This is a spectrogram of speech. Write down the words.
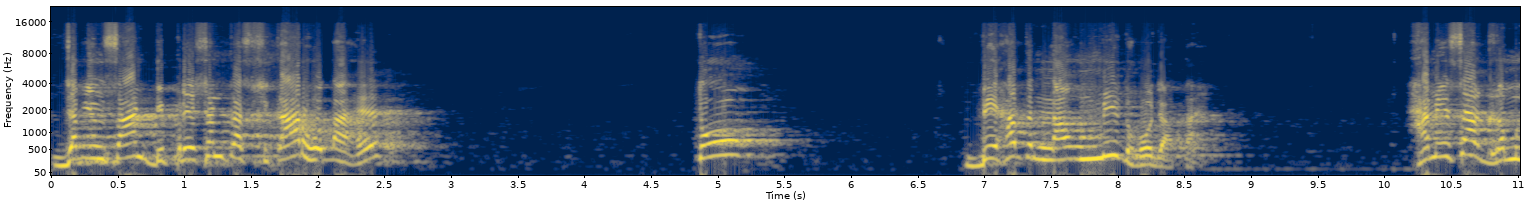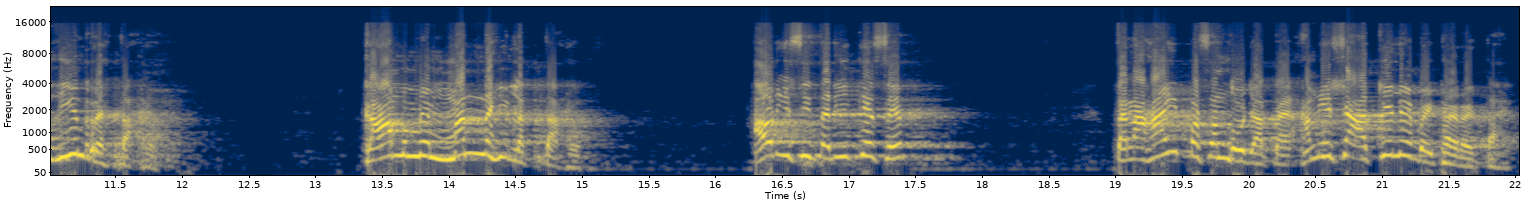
जब इंसान डिप्रेशन का शिकार होता है तो बेहद नाउम्मीद हो जाता है। हमेशा गमगीन रहता है। काम में मन नहीं लगता है। और इसी तरीके से तनहाई पसंद हो जाता है। हमेशा अकेले बैठा रहता है।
